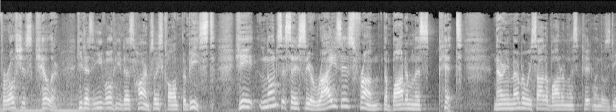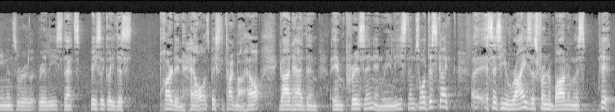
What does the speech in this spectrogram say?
ferocious killer. He does evil, he does harm. So he's called the beast. He, notice it says he rises from the bottomless pit. Now, remember, we saw the bottomless pit when those demons were released. That's basically this part in hell. It's basically talking about hell. God had them imprisoned and released them. So, well, this guy, uh, it says he rises from the bottomless pit.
